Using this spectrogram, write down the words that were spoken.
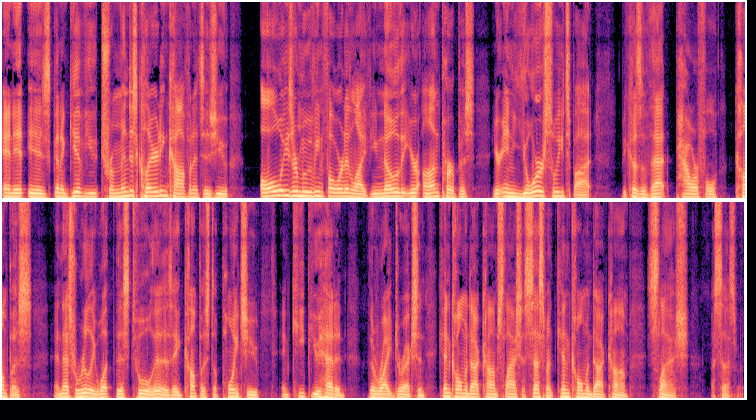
and it is going to give you tremendous clarity and confidence as you always are moving forward in life. You know that you're on purpose, you're in your sweet spot because of that powerful compass. And that's really what this tool is a compass to point you and keep you headed the right direction. KenColeman.com slash assessment, KenColeman.com slash assessment.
